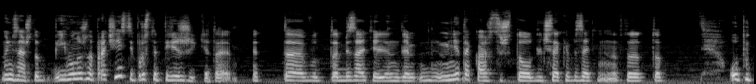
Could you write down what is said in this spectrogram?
ну не знаю, что его нужно прочесть и просто пережить. Это, это вот обязателен для... Мне так кажется, что для человека обязательно это, это опыт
